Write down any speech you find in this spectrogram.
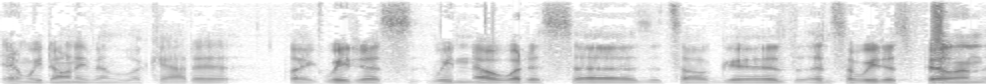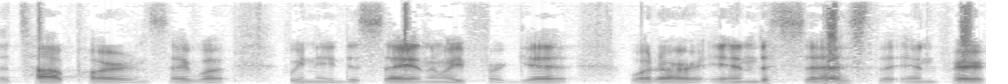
and we don't even look at it. Like we just we know what it says, it's all good, and so we just fill in the top part and say what we need to say, and then we forget what our end says, the end prayer.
